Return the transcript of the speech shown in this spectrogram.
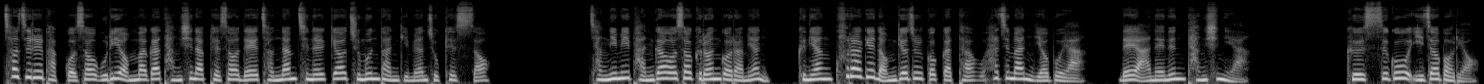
처지를 바꿔서 우리 엄마가 당신 앞에서 내 전남친을 껴 주문 반기면 좋겠어. 장님이 반가워서 그런 거라면 그냥 쿨하게 넘겨줄 것 같아. 하지만 여보야, 내 아내는 당신이야. 그 쓰고 잊어버려.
